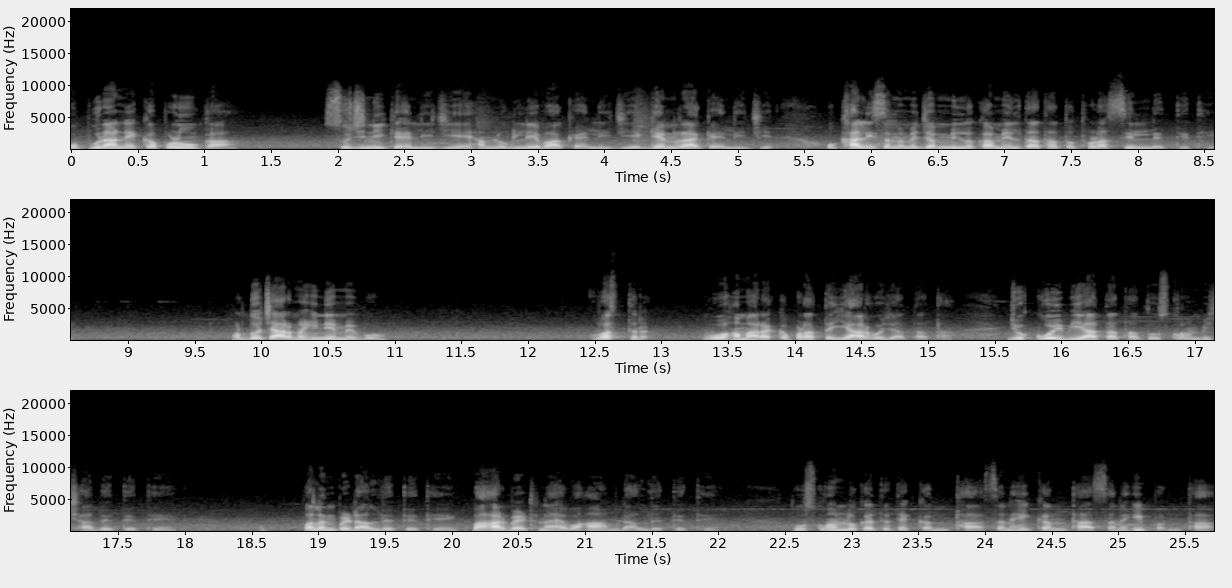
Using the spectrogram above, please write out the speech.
वो पुराने कपड़ों का सुजनी कह लीजिए, हम लोग लेवा कह लीजिए गेनरा कह लीजिए, वो खाली समय में जब मिल, का मिलता था तो थोड़ा सिल लेती थी। और दो चार महीने में वो वस्त्र, वो हमारा कपड़ा तैयार हो जाता था। जो कोई भी आता था तो उसको हम बिछा देते थे, पलंग पे डाल देते थे, बाहर बैठना है वहाँ हम डाल देते थे। तो उसको हम लोग कहते थे कंथा, सनही कंथा, सनही पंथा।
